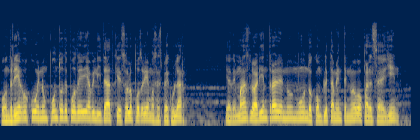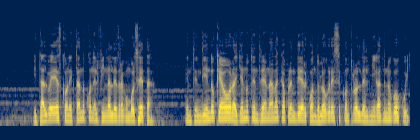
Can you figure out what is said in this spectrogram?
pondría a Goku en un punto de poder y habilidad que solo podríamos especular y además lo haría entrar en un mundo completamente nuevo para el Saiyajin. Y tal vez conectando con el final de Dragon Ball Z, entendiendo que ahora ya no tendría nada que aprender cuando logre ese control del Migate no Gokui,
